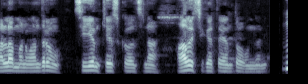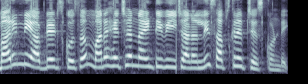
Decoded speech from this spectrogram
మళ్ళా మనం అందరం సీఎం చేసుకోవాల్సిన ఆవశ్యకత ఎంతో ఉందని. మరిన్ని అప్డేట్స్ కోసం మన హెచ్ఎన్ నైన్ టీవీ ఛానల్ని సబ్స్క్రైబ్ చేసుకోండి.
